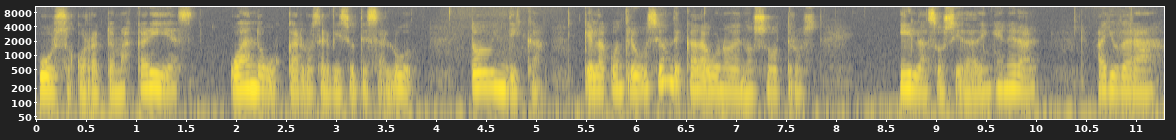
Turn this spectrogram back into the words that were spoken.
uso correcto de mascarillas, cuándo buscar los servicios de salud. Todo indica que la contribución de cada uno de nosotros y la sociedad en general ayudará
